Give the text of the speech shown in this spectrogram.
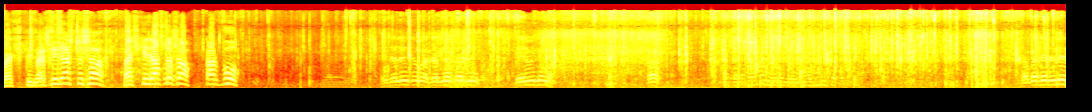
বাইশ কেজি বাইশ কেজি আটশো। বাইশ কেজি আটশো কার্পো। দেরি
